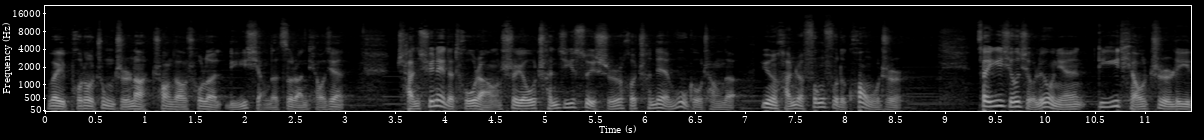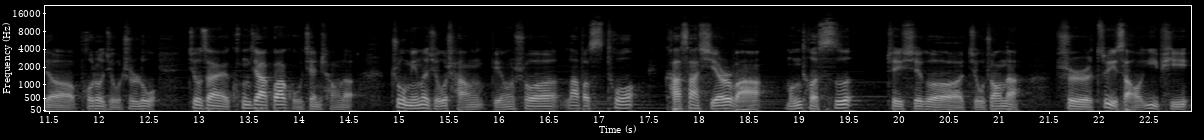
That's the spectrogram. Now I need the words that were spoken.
为葡萄种植呢创造出了理想的自然条件。产区内的土壤是由沉积碎石和沉淀物构成的，蕴含着丰富的矿物质。在一九九六年，第一条智利的葡萄酒之路就在空加瓜谷建成了。著名的酒厂，比方说拉巴斯托、卡萨席尔瓦、蒙特斯。这些个酒庄呢，是最早一批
